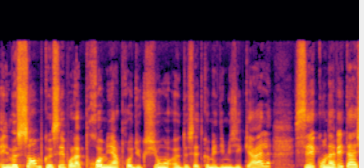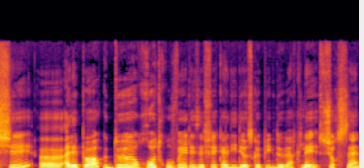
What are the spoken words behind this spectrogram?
il me semble que c'est pour la première production euh, de cette comédie musicale, c'est qu'on avait tâché euh, à l'époque de retrouver les effets kaléidoscopiques de Berkeley sur scène,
